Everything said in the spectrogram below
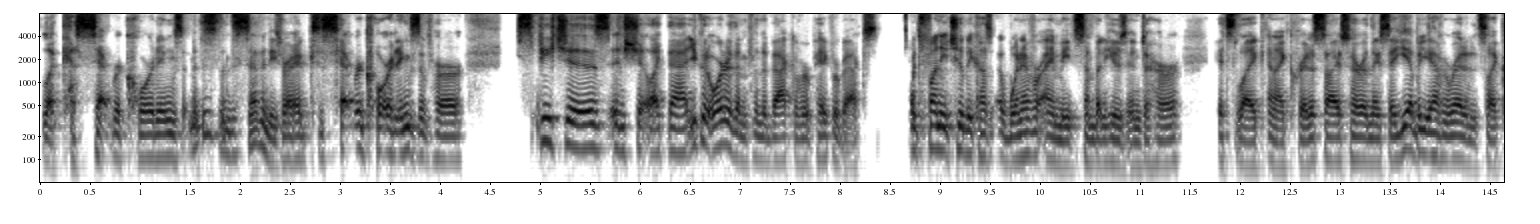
like cassette recordings. I mean, this is in the 70s, right? I had cassette recordings of her speeches and shit like that. You could order them from the back of her paperbacks. It's funny too because whenever I meet somebody who's into her, it's like, and I criticize her, and they say, "Yeah, but you haven't read it." It's like,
